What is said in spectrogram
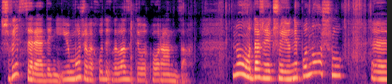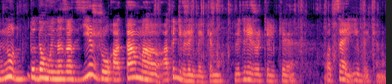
шви всередині, і може виходить, вилазити органза. Ну, навіть якщо я не поношу, е, ну, додому і назад з'їжджу, а там, е, а тоді вже й викину. Відріжу тільки оце і викину.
